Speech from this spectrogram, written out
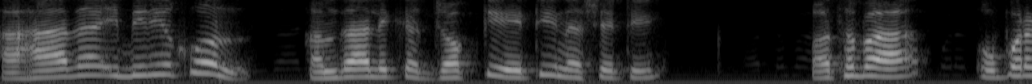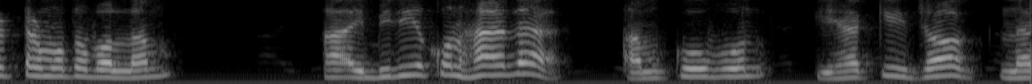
আহাদা ইবিরি কোন আমদালিকা এটি না সেটি অথবা উপরেরটার মতো বললাম আ ইবিরি কোন হাদা আমকুবুন ইহা কি জগ না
